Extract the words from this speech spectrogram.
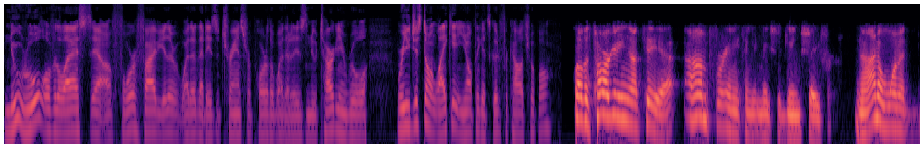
new rule over the last uh, four or five years, whether that is a transfer portal or whether it is a new targeting rule, where you just don't like it and you don't think it's good for college football? Well, the targeting, I'll tell you, I'm for anything that makes the game safer. Now, I don't want to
